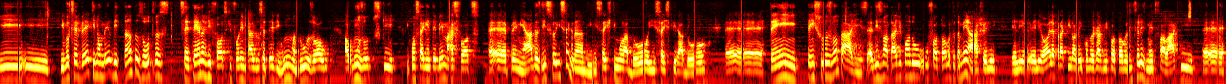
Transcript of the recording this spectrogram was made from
e, e, e, você vê que no meio de tantas outras centenas de fotos que foram enviadas, você teve uma, duas ou alguns outros que, que conseguem ter bem mais fotos é, é premiadas, isso, isso é grande, isso é estimulador, isso é inspirador, é, é, tem, tem suas vantagens. É desvantagem quando o fotógrafo também acha. Ele, ele, ele olha para aquilo ali, como eu já vi fotógrafos, infelizmente, falar que é, é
